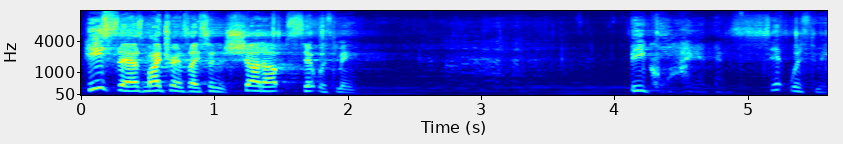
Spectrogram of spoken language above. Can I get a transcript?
He says, my translation, shut up, sit with me. Be quiet and sit with me.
